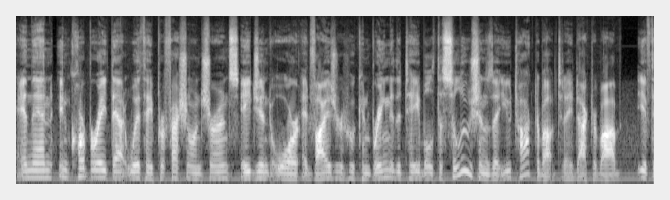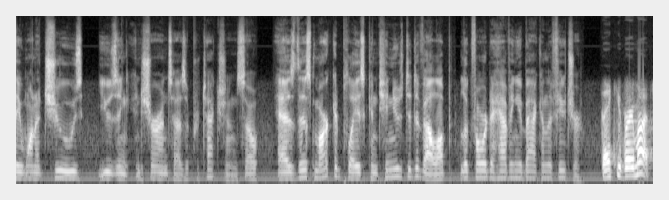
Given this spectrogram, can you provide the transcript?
and then incorporate that with a professional insurance agent or advisor who can bring to the table the solutions that you talked about today, Dr. Bob, if they want to choose using insurance as a protection. So, as this marketplace continues to develop, look forward to having you back in the future. Thank you very much.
